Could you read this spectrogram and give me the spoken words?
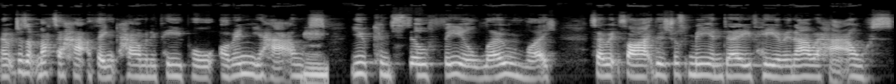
Now, it doesn't matter, how, I think, how many people are in your house, Mm. you can still feel lonely. So it's like there's just me and Dave here in our house,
